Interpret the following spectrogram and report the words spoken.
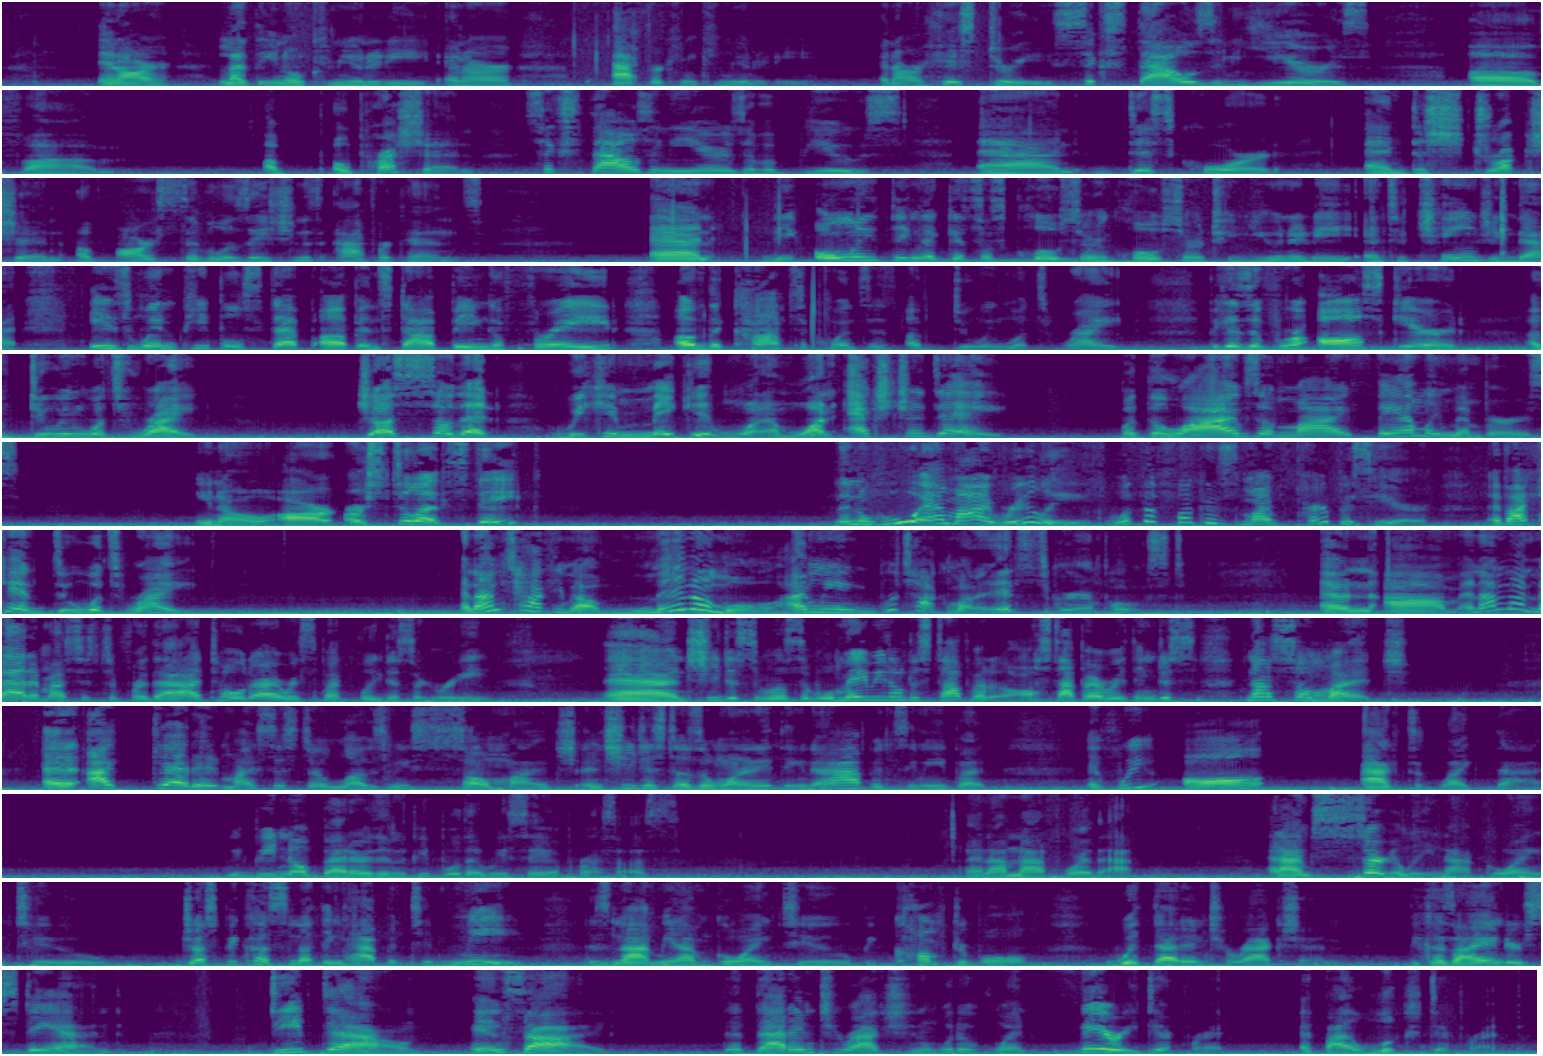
in our Latino community, in our African community, in our history. 6,000 years of um, oppression, 6,000 years of abuse and discord and destruction of our civilization as Africans. And the only thing that gets us closer and closer to unity and to changing that is when people step up and stop being afraid of the consequences of doing what's right. Because if we're all scared of doing what's right, just so that we can make it one, one extra day, but the lives of my family members, you know, are, are still at stake, then who am I really? What the fuck is my purpose here if I can't do what's right? And I'm talking about minimal. I mean, we're talking about an Instagram post. And um, and I'm not mad at my sister for that. I told her I respectfully disagree. And she just was well, maybe don't just stop it. I'll stop everything, just not so much. And I get it. My sister loves me so much, and she just doesn't want anything to happen to me. But if we all acted like that, we'd be no better than the people that we say oppress us. And I'm not for that. And I'm certainly not going to just because nothing happened to me does not mean I'm going to be comfortable with that interaction because I understand deep down inside that that interaction would have went very different if I looked different.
